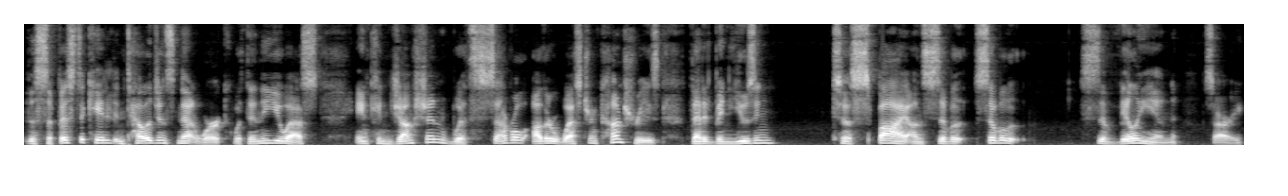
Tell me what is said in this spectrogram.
the sophisticated intelligence network within the US in conjunction with several other western countries that had been using to spy on civil, civil civilian sorry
